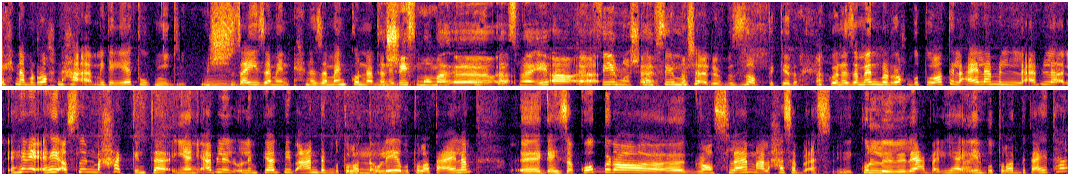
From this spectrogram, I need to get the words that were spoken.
إحنا بنروح نحقق ميداليات وبنيجي مش مم. زي زمان. إحنا زمان كنا بن... تشريف مما... آه، اسمها إيه؟ آه، تمثيل مشرف تمثيل مشرف بالظبط كده. كنا زمان بنروح بطولات العالم اللي قبل هي هي أصلا المحك انت يعني قبل الأولمبياد بيبقى عندك بطولات مم. دولية بطولات عالم. جايزة كبرى آه، جراند سلام على حسب. كل لعبة ليها إيه أيوة. البطولات بتاعتها.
